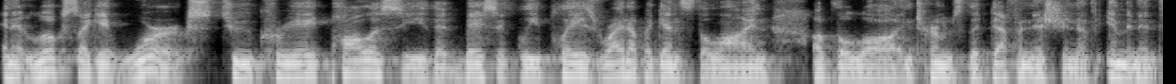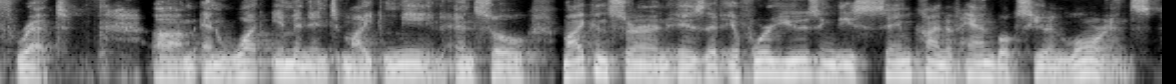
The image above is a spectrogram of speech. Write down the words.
And it looks like it works to create policy that basically plays right up against the line of the law in terms of the definition of imminent threat. Um, and what imminent might mean. And so my concern is that if we're using these same kind of handbooks here in Lawrence,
